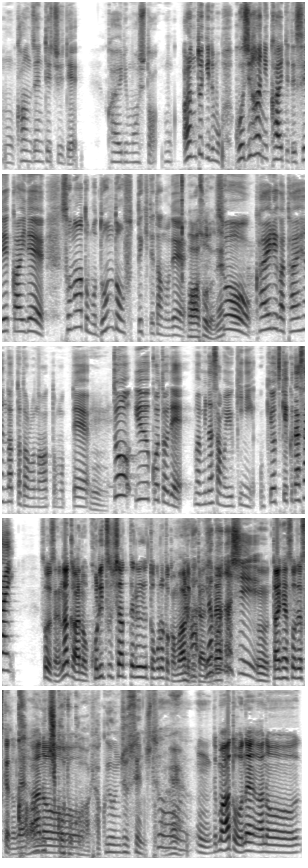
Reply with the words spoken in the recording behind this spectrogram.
もう完全手中で帰りました。もうあの時でも5時半に帰ってて正解で、その後もどんどん降ってきてたので、ああ、そうだよね。そう、帰りが大変だっただろうなと思って、うんということで、まあ皆さんも雪にお気をつけください。そうですね。なんかあの、孤立しちゃってるところとかもあるみたいでね。山梨、うん、大変そうですけどね。川口湖あのとか140センチとかね。うん。で、まあ、あとね、あの、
